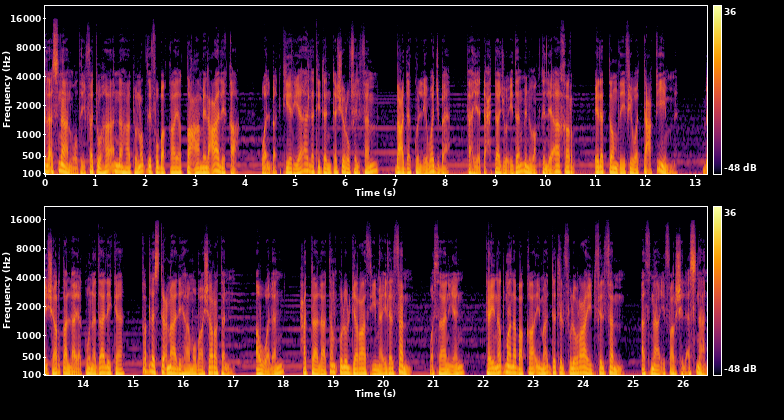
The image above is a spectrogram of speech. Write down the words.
الأسنان وظيفتها أنها تنظف بقايا الطعام العالقة والبكتيريا التي تنتشر في الفم بعد كل وجبة. فهي تحتاج إذن من وقت لآخر إلى التنظيف والتعقيم بشرط لا يكون ذلك قبل استعمالها مباشرة اولا حتى لا تنقل الجراثيم إلى الفم وثانيا كي نضمن بقاء مادة الفلورايد في الفم أثناء فرش الأسنان.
